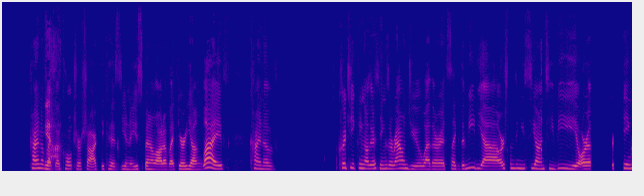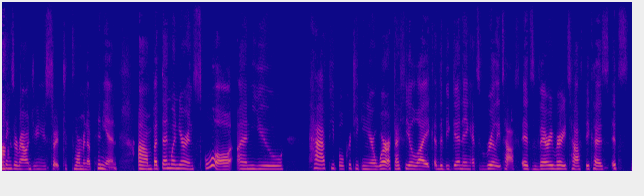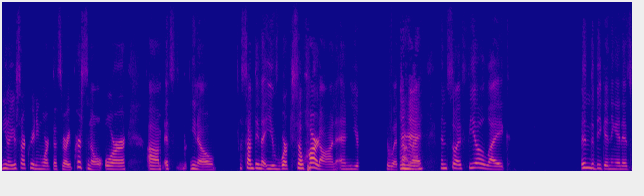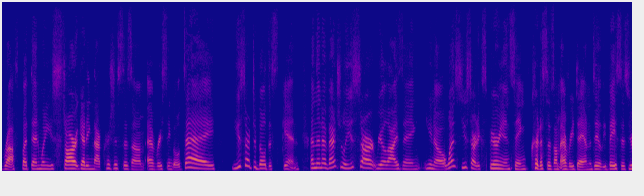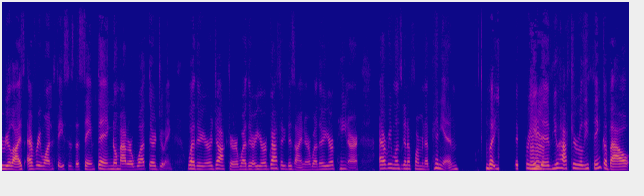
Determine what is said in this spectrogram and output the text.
kind of like a culture shock because you know you spend a lot of like your young life kind of critiquing other things around you whether it's like the media or something you see on tv or seeing things around you and you start to form an opinion. Um, but then when you're in school and you have people critiquing your work i feel like at the beginning it's really tough. It's very very tough because it's you know you start creating work that's very personal or um, it's you know something that you've worked so hard on and you're to it that Mhm. way. And so i feel like in the beginning it is rough but then when you start getting that criticism every single day you start to build a skin. And then eventually you start realizing you know once you start experiencing criticism every day on a daily basis you realize everyone faces the same thing no matter what they're doing. Whether you're a doctor whether you're a graphic designer whether you're a painter everyone's going to form an opinion. But the mm-hmm. creative you have to really think about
